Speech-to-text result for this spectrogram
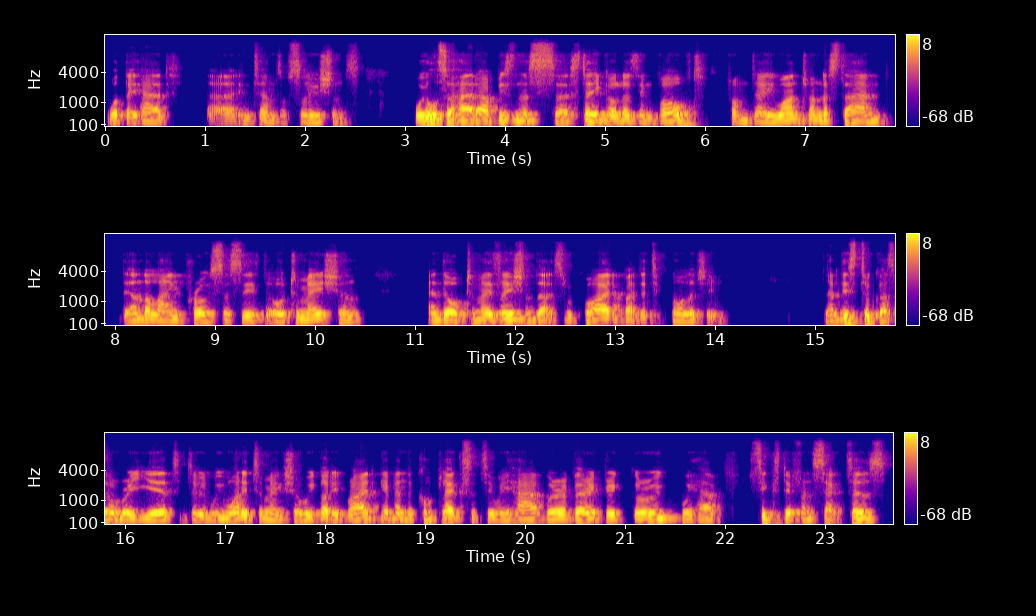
what they had uh, in terms of solutions. We also had our business uh, stakeholders involved from day one to understand the underlying processes, the automation, and the optimization that is required by the technology. Now, this took us over a year to do. We wanted to make sure we got it right, given the complexity we have. We're a very big group. We have six different sectors.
